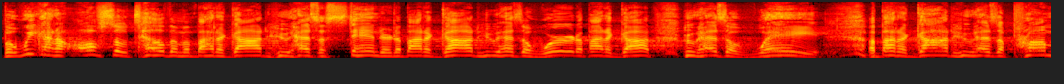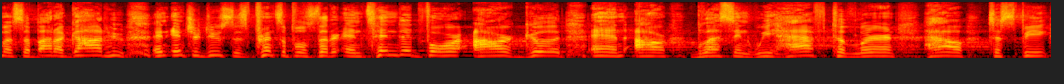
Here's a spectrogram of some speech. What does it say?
But we got to also tell them about a God who has a standard, about a God who has a word, about a God who has a way, about a God who has a promise, about a God who introduces principles that are intended for our good and our blessing. We have to learn how to speak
